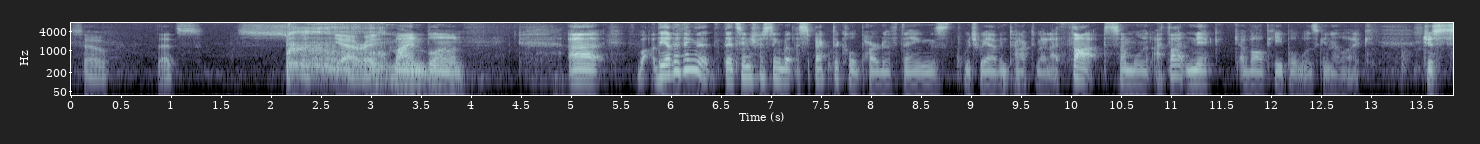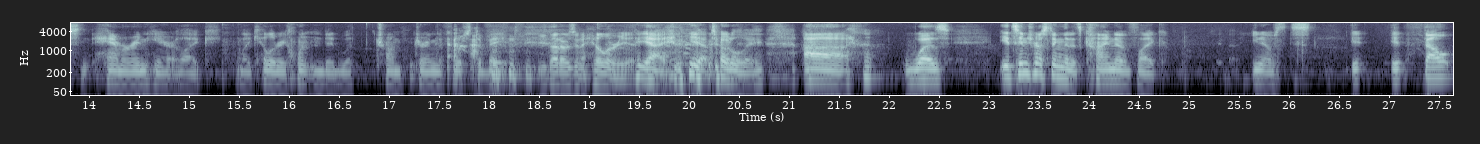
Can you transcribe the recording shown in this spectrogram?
So that's sort of yeah, right. Mind blown. Uh, well, the other thing that that's interesting about the spectacle part of things, which we haven't talked about, I thought someone, I thought Nick of all people was gonna like just hammer in here like like Hillary Clinton did with Trump during the first debate. You thought I was going to Hillary it. yeah, yeah, totally. Uh, was it's interesting that it's kind of like, you know, it it felt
